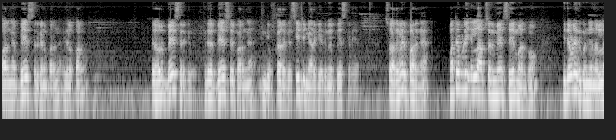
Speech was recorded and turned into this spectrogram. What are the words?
பாருங்க பேஸ் இருக்குன்னு பாருங்க இதுல பாருங்க. இதில் ஒரு பேஸ் இருக்குது. இதில் பேஸ் பாருங்க இங்கே உட்காருக்கு சீட்டிங் யாருக்கு எதுவுமே பேஸ் கிடையாது. ஸோ அதே மாதிரி பாருங்க மற்றபடி எல்லா ஆப்ஷனுமே சேமா இருக்கும். இதை விட இது கொஞ்சம் நல்ல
